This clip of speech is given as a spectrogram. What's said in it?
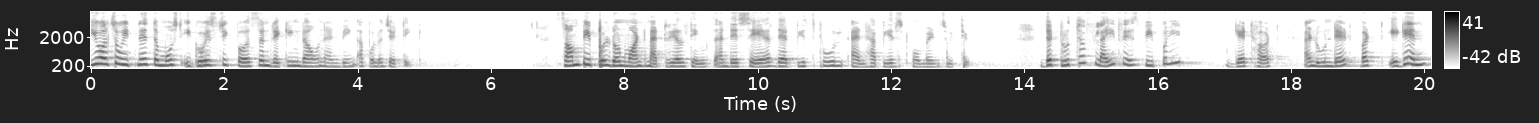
He also witnessed the most egoistic person breaking down and being apologetic. Some people don't want material things and they share their peaceful and happiest moments with you. The truth of life is people get hurt and wounded, but again,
